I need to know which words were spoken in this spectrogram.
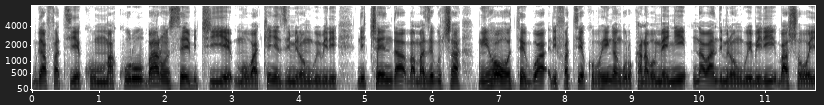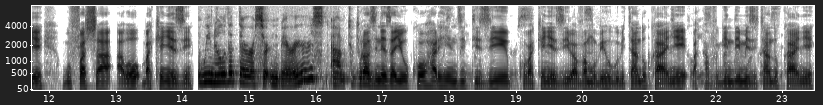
bwafatiye ku makuru baronse biciye mu bakenyezi mirongo ibiri n'icenda bamaze guca mu ihohoterwa rifatiye ku buhinga ngurukanabumenyi n'abandi mirongo ibiri bashoboye gufasha abo bakenyezi. Um, turazi neza yuko hariho inzitizi ku bakenyezi bava mu bihugu bitandukanye bakavuga indimi zitandukanye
